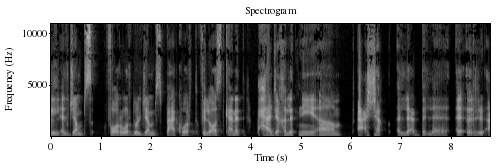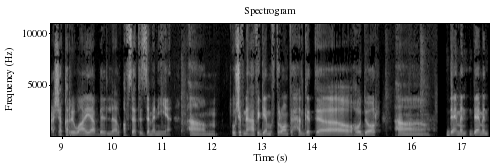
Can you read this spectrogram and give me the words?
ال jumps forward وال jumps backward في Lost كانت حاجة خلتني أعشق اللعب بال- أعشق الرواية بالقفزات الزمنية. وشفناها في Game of Thrones في حلقة آه، هودور. دائما دائما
